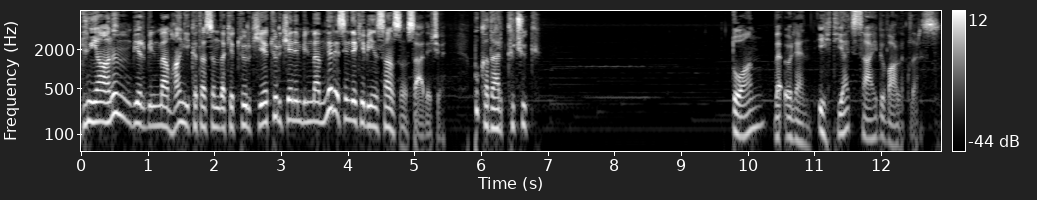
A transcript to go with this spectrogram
dünyanın bir bilmem hangi kıtasındaki Türkiye, Türkiye'nin bilmem neresindeki bir insansın sadece. Bu kadar küçük. Doğan ve ölen, ihtiyaç sahibi varlıklarız.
